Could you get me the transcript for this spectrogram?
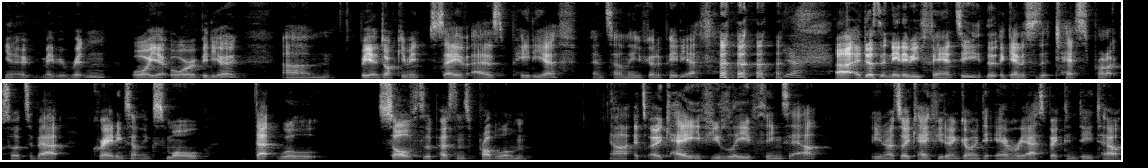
you know maybe written or yeah or a video. Um, but yeah, document save as PDF, and suddenly you've got a PDF. yeah, uh, it doesn't need to be fancy. Again, this is a test product, so it's about creating something small that will solve the person's problem. Uh, it's okay if you leave things out. You know, it's okay if you don't go into every aspect in detail.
